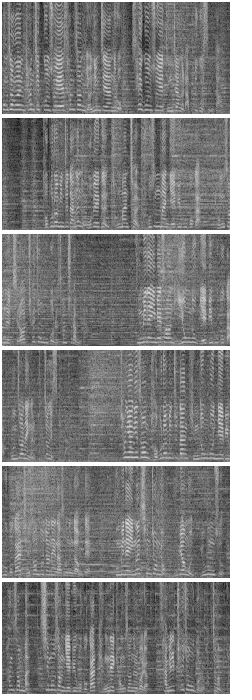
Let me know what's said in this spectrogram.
홍성은 현직 군수의 3선 연임 제안으로 새 군수의 등장을 앞두고 있습니다. 더불어민주당은 오백은 정만철, 조승만 예비 후보가 경선을 치러 최종 후보를 선출합니다. 국민의힘에선 이용록 예비 후보가 본선행을 확정했습니다. 청양에선 더불어민주당 김동곤 예비 후보가 재선 도전에 나서는 가운데 국민의힘은 신종용, 유병훈, 유흥수, 황선만, 심우성 예비 후보가 당내 경선을 벌여 3일 최종 후보를 확정합니다.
